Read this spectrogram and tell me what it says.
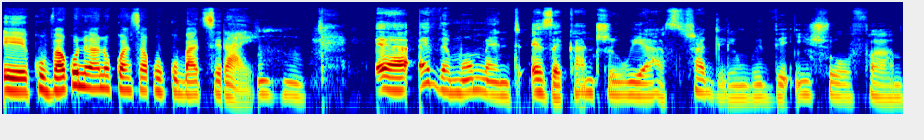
e, kubva kune vanokwanisa kukubatsirai mm -hmm. Uh, at the moment, as a country, we are struggling with the issue of um,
